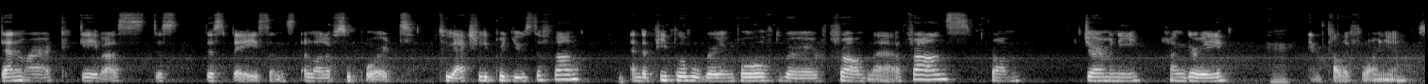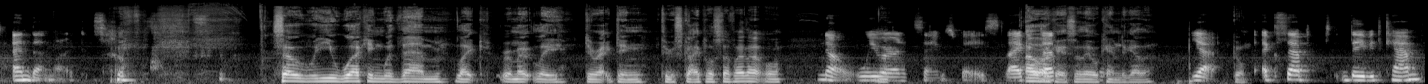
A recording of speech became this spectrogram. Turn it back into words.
Denmark gave us this the space and a lot of support to actually produce the film. And the people who were involved were from uh, France, from Germany, Hungary, and California, and Denmark. So. So, were you working with them like remotely, directing through Skype or stuff like that, or? No, we were in the same space. Like Oh, okay. So they all came together. Yeah. Cool. Except David Kamp,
